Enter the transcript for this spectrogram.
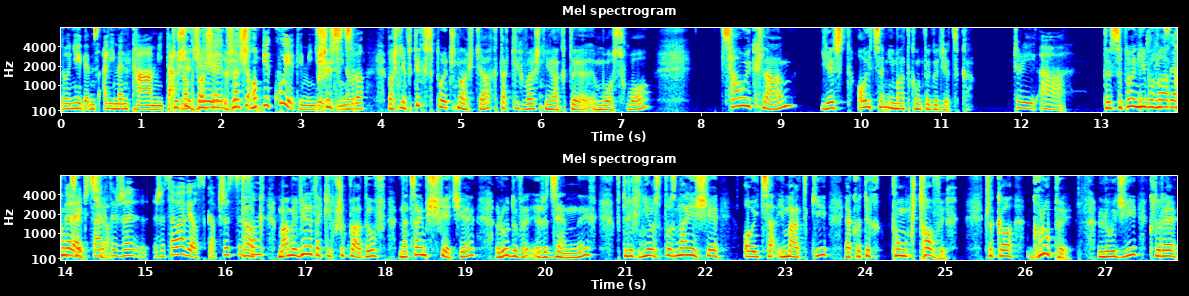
no nie wiem, z alimentami, tak? Tu się no, kto, dzieje się, kto się opiekuje tymi dziećmi? Wszyscy. No, to, Właśnie w tych społecznościach, takich właśnie jak te Młosło, cały klan jest ojcem i matką tego dziecka. czyli, a, To jest zupełnie niebywała Kids Village, koncepcja. tak? Że, że cała wioska, wszyscy są... Tak, mamy wiele takich przykładów na całym świecie ludów rdzennych, w których nie rozpoznaje się ojca i matki jako tych punktowych, tylko grupy ludzi, które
